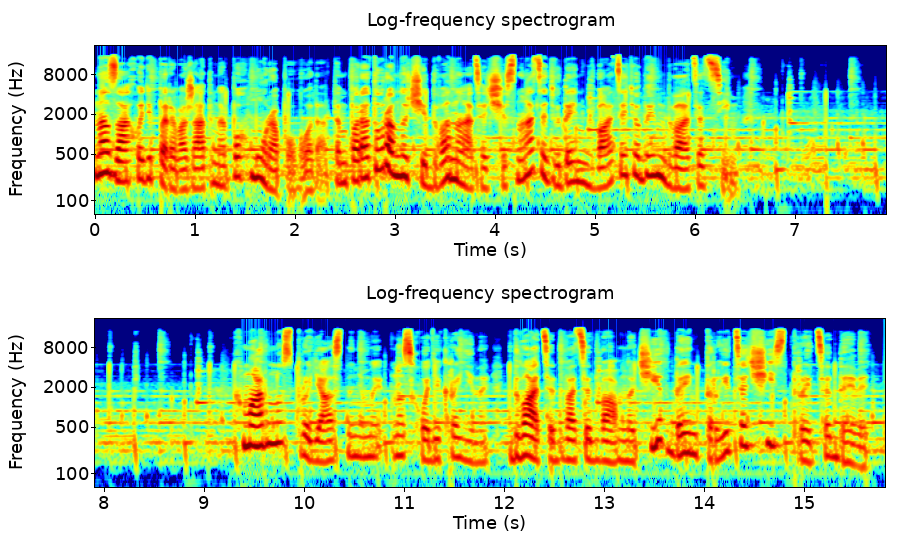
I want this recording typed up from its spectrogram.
На заході переважатиме похмура погода. Температура вночі 12-16, вдень 21-27. Хмарно з проясненнями на сході країни 20-22 вночі, вдень 36-39.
